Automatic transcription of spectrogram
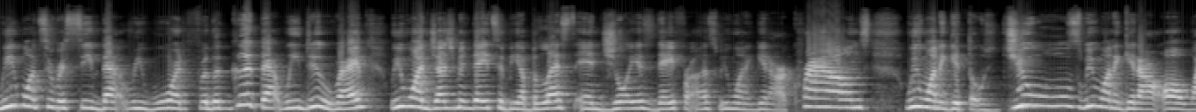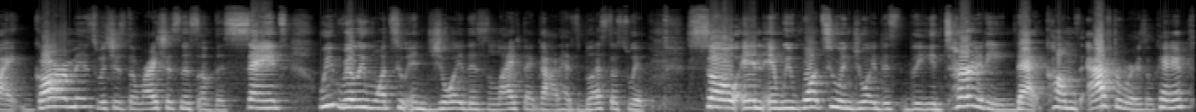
We want to receive that reward for the good that we do, right? We want Judgment Day to be a blessed and joyous day for us. We want to get our crowns. We want to get those jewels. We want to get our all white garments, which is the righteousness of the saints. We really want to enjoy this life that God has blessed us with. So, and and we want to enjoy this the eternity that comes afterwards, okay?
